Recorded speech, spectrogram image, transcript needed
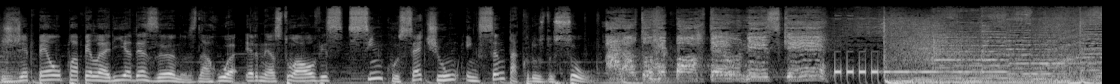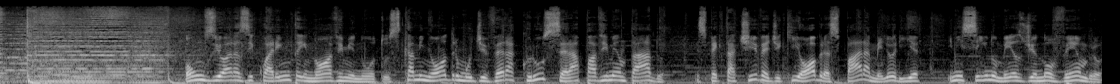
Gepel Papelaria 10 anos, na rua Ernesto Alves, 571, em Santa Cruz do Sul. Arauto Repórter Unisque. 11 horas e 49 minutos. Caminhódromo de Vera Cruz será pavimentado. Expectativa é de que obras para melhoria iniciem no mês de novembro.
